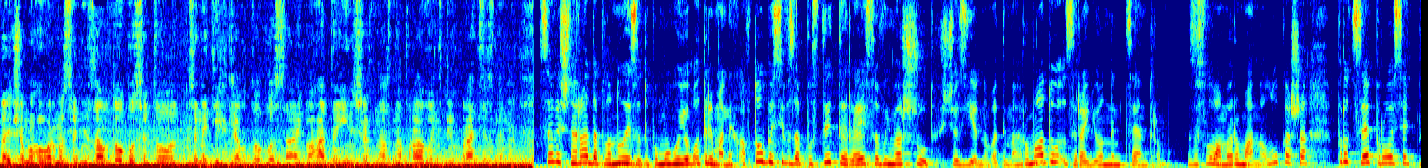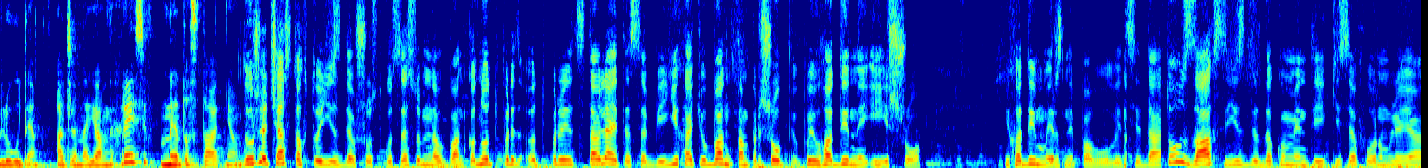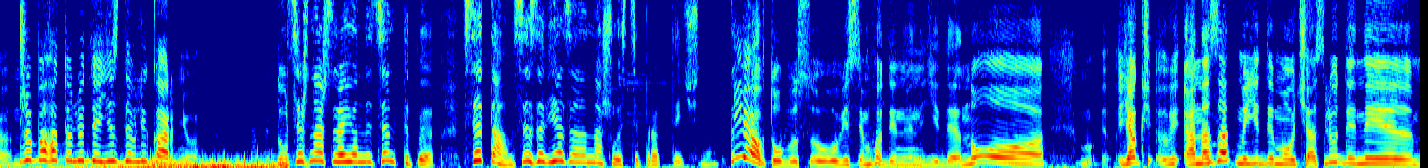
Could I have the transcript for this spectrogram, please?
Ну, якщо ми говоримо сьогодні за автобуси, то це не тільки автобуси, а й багато інших нас направлень співпраці з ними. Селищна рада планує за допомогою отриманих автобусів запустити рейсовий маршрут, що з'єднуватиме громаду з районним центром. За словами Романа Лукаша, про це просять люди, адже наявних рейсів недостатньо. Дуже часто хто їздив в шостку, це сумно в банк. Ну от, от представляйте собі, їхати в банк, там прийшов пів- півгодини і що? І ходив мерзне по вулиці. Да? То в ЗАГС їздив, документи якісь оформлює. Дуже багато людей їздив в лікарню. Це ж наш районний центр тепер. Все там, все зав'язано на шості практично. Є автобус у 8 годин він їде. Ну як а назад ми їдемо у час. Люди не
